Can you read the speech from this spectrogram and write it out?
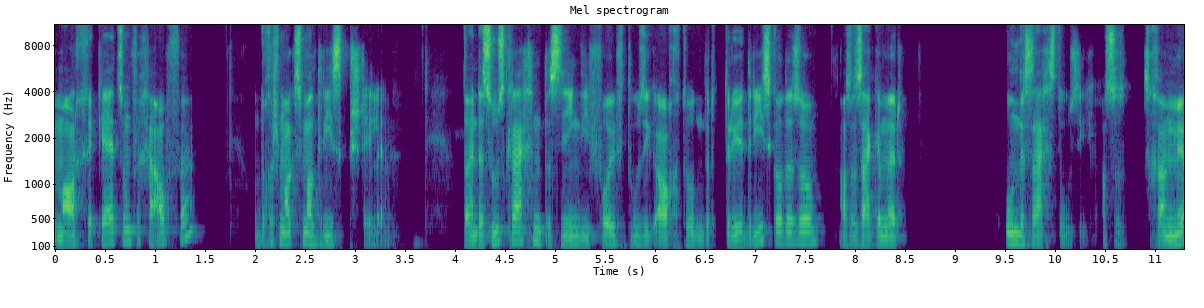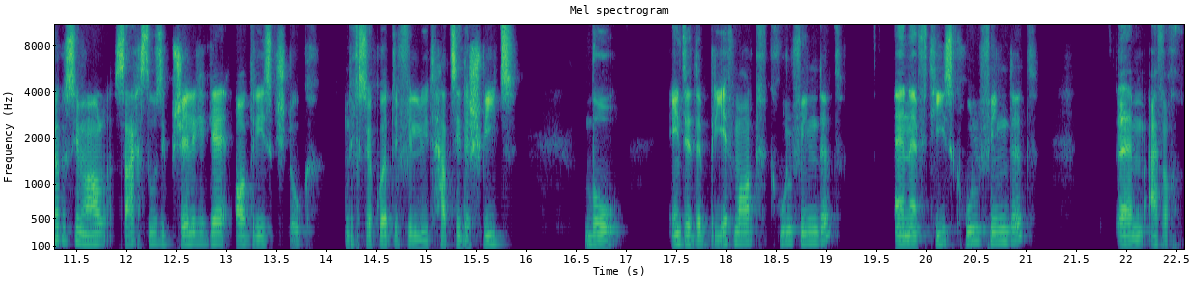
Marken gegeben zum Verkaufen und du kannst maximal 30 bestellen. Da haben das ausgerechnet, das sind irgendwie 5833 oder so. Also sagen wir unter 6000. Also es kann maximal 6000 Bestellungen geben an 30 Stück. Und ich sage, gut, wie viele Leute hat es in der Schweiz, wo entweder Briefmarken cool finden, NFTs cool finden, ähm, einfach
